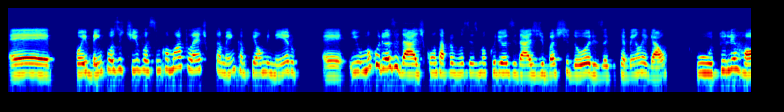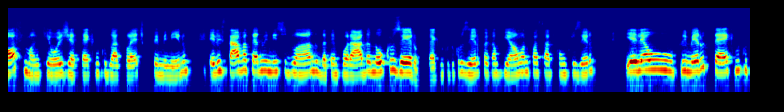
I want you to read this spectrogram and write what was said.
é, foi bem positivo, assim como o Atlético também, campeão mineiro. É, e uma curiosidade, contar para vocês uma curiosidade de bastidores aqui, que é bem legal. O Túlio Hoffmann, que hoje é técnico do Atlético Feminino, ele estava até no início do ano, da temporada, no Cruzeiro. Técnico do Cruzeiro, foi campeão ano passado com o Cruzeiro. E ele é o primeiro técnico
